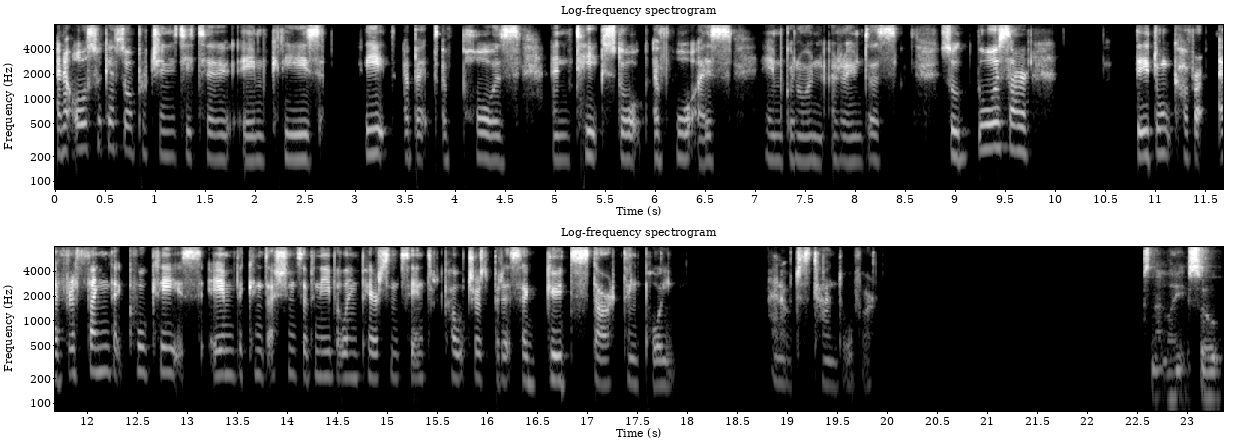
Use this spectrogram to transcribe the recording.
And it also gives opportunity to um, create create a bit of pause and take stock of what is um, going on around us. So those are they don't cover everything that co-creates um, the conditions of enabling person-centred cultures, but it's a good starting point. And I'll just hand over. Isn't that right? so?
